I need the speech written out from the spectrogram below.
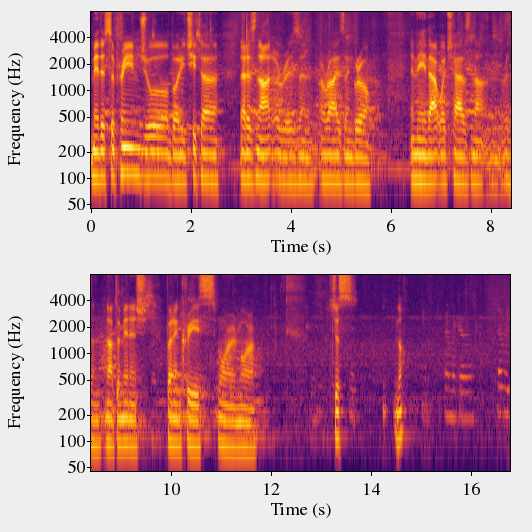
May the supreme jewel bodhicitta that has not arisen arise and grow, and may that which has not risen not diminish but increase more and more. Just no. Then we go, Then we,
